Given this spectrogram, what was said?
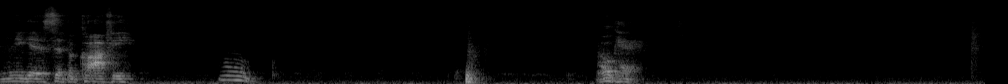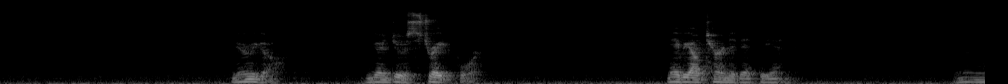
Let me get a sip of coffee. Mm. Okay. Here we go. I'm going to do a straight pour. Maybe I'll turn it at the end. Uh,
